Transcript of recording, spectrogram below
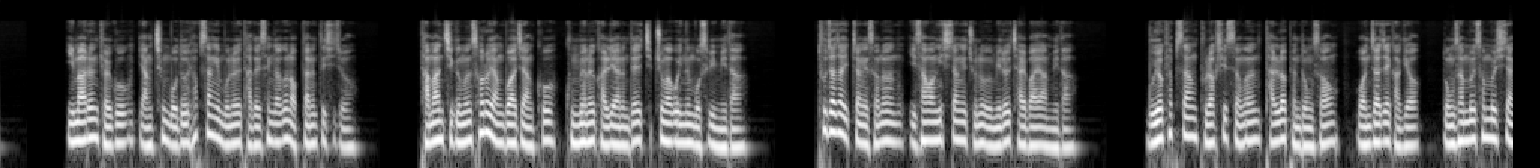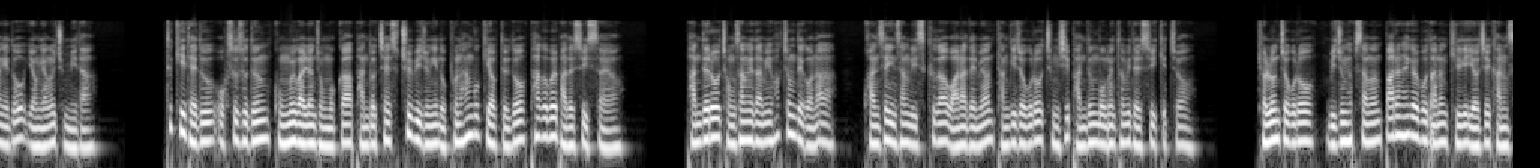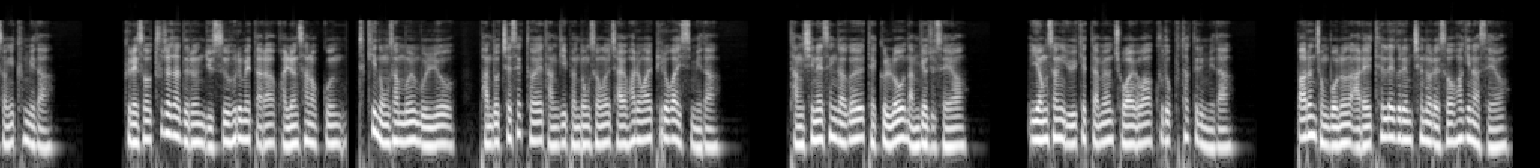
이 말은 결국 양측 모두 협상의 문을 닫을 생각은 없다는 뜻이죠. 다만 지금은 서로 양보하지 않고 국면을 관리하는 데 집중하고 있는 모습입니다. 투자자 입장에서는 이 상황이 시장에 주는 의미를 잘 봐야 합니다. 무역 협상 불확실성은 달러 변동성, 원자재 가격, 농산물 선물 시장에도 영향을 줍니다. 특히 대두, 옥수수 등 곡물 관련 종목과 반도체 수출 비중이 높은 한국 기업들도 파급을 받을 수 있어요. 반대로 정상회담이 확정되거나 관세 인상 리스크가 완화되면 단기적으로 증시 반등 모멘텀이 될 수 있겠죠. 결론적으로 미중 협상은 빠른 해결보다는 길게 이어질 가능성이 큽니다. 그래서 투자자들은 뉴스 흐름에 따라 관련 산업군, 특히 농산물, 물류, 반도체 섹터의 단기 변동성을 잘 활용할 필요가 있습니다. 당신의 생각을 댓글로 남겨주세요. 이 영상이 유익했다면 좋아요와 구독 부탁드립니다. 빠른 정보는 아래 텔레그램 채널에서 확인하세요.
